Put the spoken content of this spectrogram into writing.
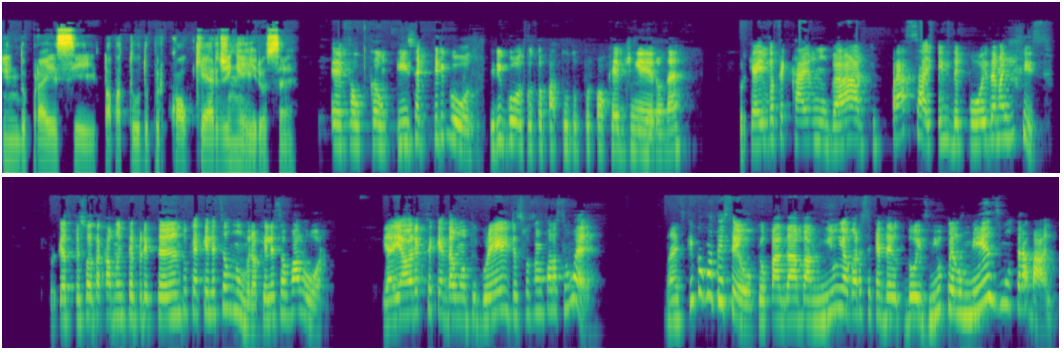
indo para esse topa tudo por qualquer dinheiro, né? É, Falcão, isso é perigoso, perigoso topar tudo por qualquer dinheiro, né? Porque aí você cai num lugar que para sair depois é mais difícil. Porque as pessoas acabam interpretando que aquele é seu número, aquele é seu valor. E aí, a hora que você quer dar um upgrade, as pessoas vão falar assim, ué, mas o que, que aconteceu? Que eu pagava mil e agora você quer dois mil pelo mesmo trabalho,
